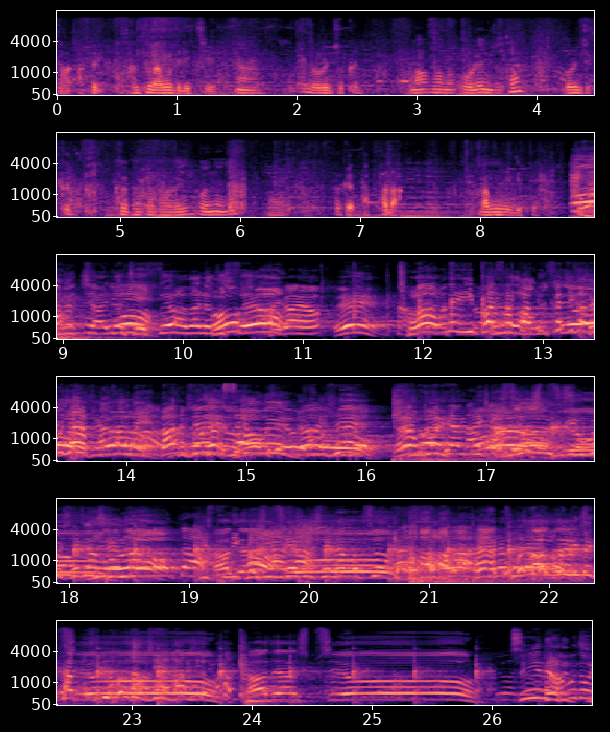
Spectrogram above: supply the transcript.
저 앞에 단풍 나무들 있지? 어. 오른쪽 끝. 뭐, 뭐, 오렌지 통? 오른쪽 끝. 그, 그, 그, 거기? 어느냐? 끝. 다 바닥. 나뭇잎 밑에. 위치 알려줬어요? 안 알려줬어요? 가요. 좋아 오늘 이파 삼파 끝까지 가보자. 나는 보냈어. 자제하십시오. 증인은 아무도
